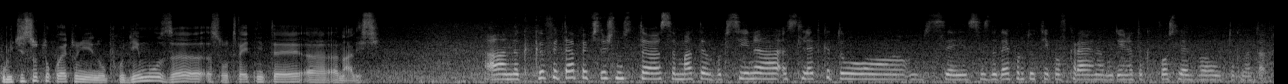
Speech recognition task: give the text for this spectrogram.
количеството, което ни е необходимо за съответните анализи. А на какъв етап е всъщност самата вакцина, след като се създаде прототипа в края на годината? Какво следва от тук нататък?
